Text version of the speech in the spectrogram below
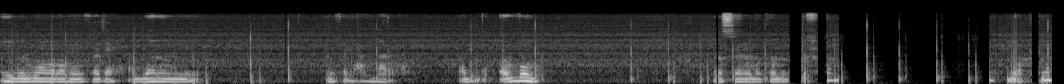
هي بالمرة منفتح إنه منفتح أب- أبوم بس مكان الطفل مكان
